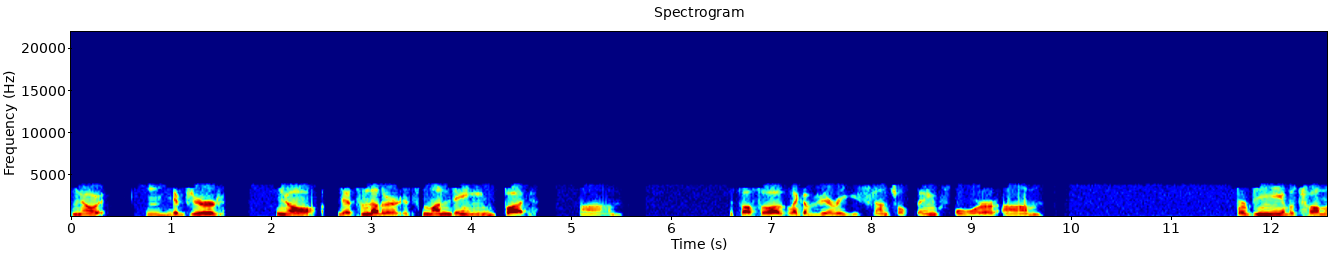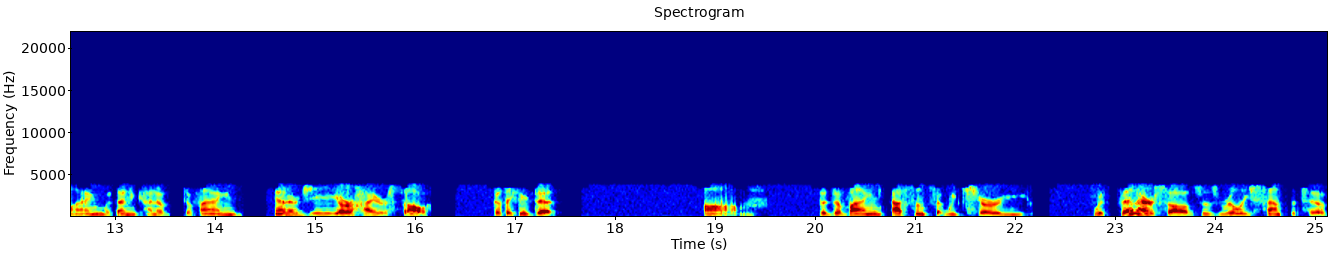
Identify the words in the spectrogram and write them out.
you know Mhm. if you're you know that's another it's mundane but um it's also a, like a very essential thing for um for being able to align with any kind of divine energy or higher self because i think that um the divine essence that we carry within ourselves is really sensitive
